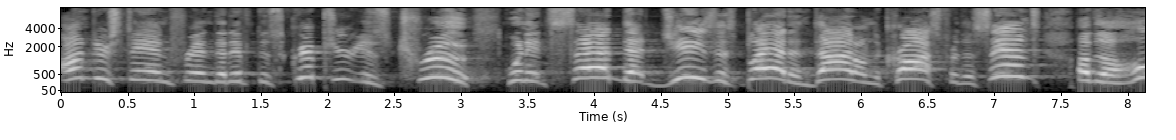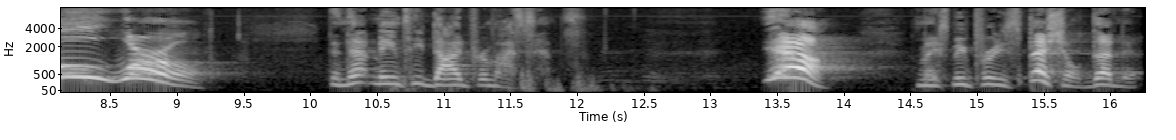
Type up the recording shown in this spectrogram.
understand, friend, that if the scripture is true, when it said that Jesus bled and died on the cross for the sins of the whole world, then that means he died for my sins. Yeah, makes me pretty special, doesn't it?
